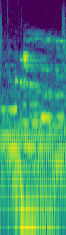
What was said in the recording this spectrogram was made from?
oh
